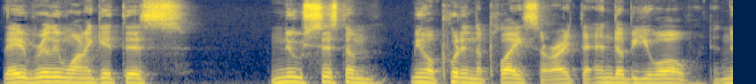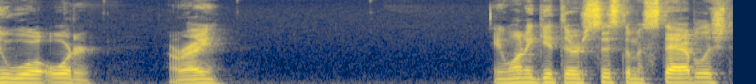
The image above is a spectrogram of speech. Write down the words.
they really want to get this new system, you know, put into place. All right, the NWO, the New World Order. All right. They want to get their system established.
